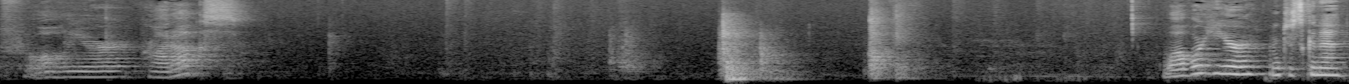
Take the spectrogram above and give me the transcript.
for all your products. While we're here, I'm just going to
